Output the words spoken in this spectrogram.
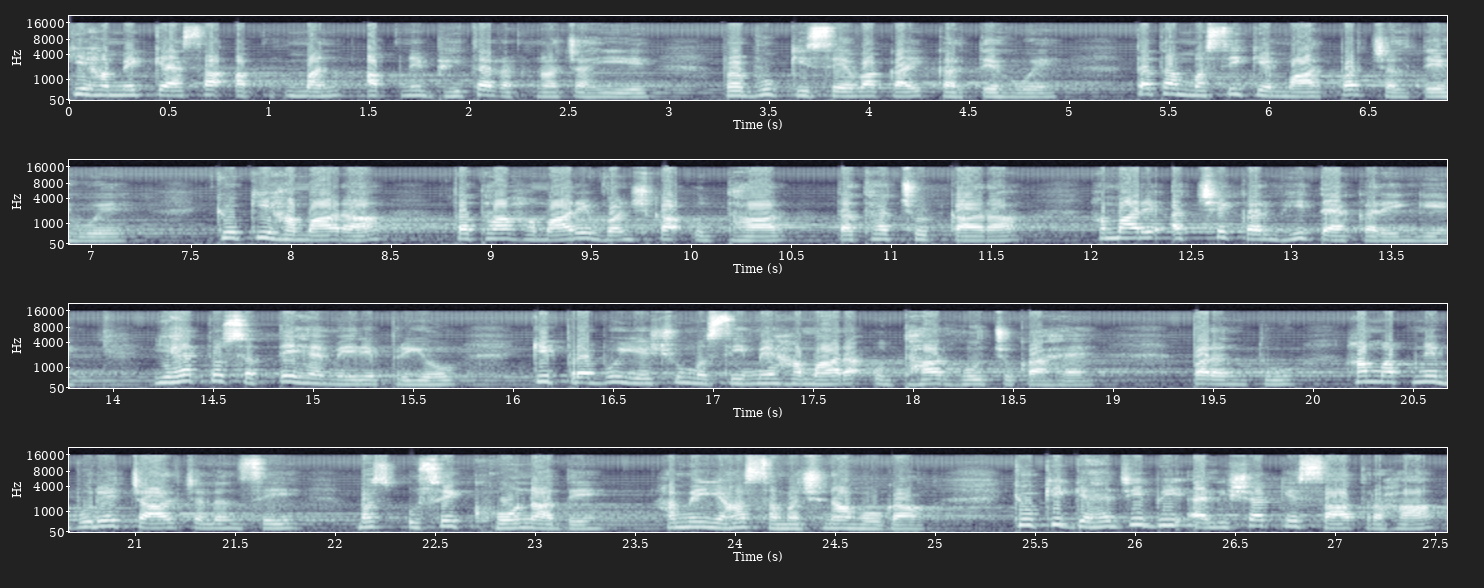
कि हमें कैसा अप, मन अपने भीतर रखना चाहिए प्रभु की सेवाकाई करते हुए तथा मसीह के मार्ग पर चलते हुए क्योंकि हमारा तथा हमारे वंश का उद्धार तथा छुटकारा हमारे अच्छे कर्म ही तय करेंगे। यह तो सत्य है मेरे प्रियो कि प्रभु यीशु मसीह में हमारा उद्धार हो चुका है परंतु हम अपने बुरे चाल चलन से बस उसे खो ना दें। हमें यहाँ समझना होगा। क्योंकि गहजी भी एलिशा के साथ रहा,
